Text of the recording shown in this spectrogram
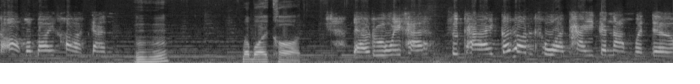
ก็ออกมาบอยคอรดกัน อือฮึมาบอยคอรดแล้วรู้ไหมคะ สุดท้ายก็โดนทัวร์ไทยกระหน่ำเหมือนเดิม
